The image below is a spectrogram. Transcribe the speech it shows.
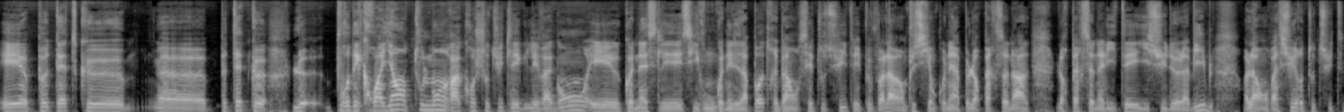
Et peut-être que, euh, peut-être que le, pour des croyants, tout le monde raccroche tout de suite les, wagons et connaissent les. Si on connaît les apôtres, et eh ben on sait tout de suite. Et puis voilà. En plus, si on connaît un peu leur, personnage, leur personnalité issue de la Bible, voilà, on va suivre tout de suite.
